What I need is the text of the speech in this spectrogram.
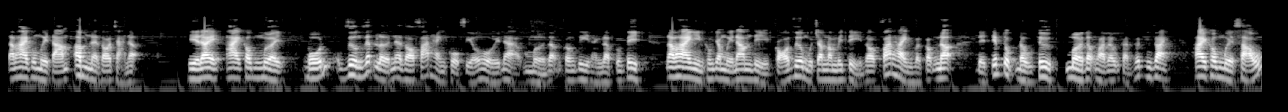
Năm 2018 âm là do trả nợ. Thì ở đây 2014 dương rất lớn là do phát hành cổ phiếu hồi là mở rộng công ty thành lập công ty. Năm 2015 thì có dương 150 tỷ do phát hành và cộng nợ để tiếp tục đầu tư mở rộng hoạt động sản xuất kinh doanh. 2016,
